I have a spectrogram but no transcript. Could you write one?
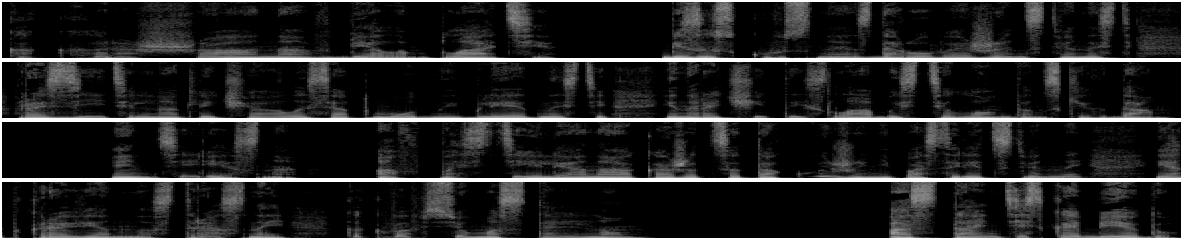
Как хороша она в белом платье. Безыскусная, здоровая женственность разительно отличалась от модной бледности и нарочитой слабости лондонских дам. Интересно, а в постели она окажется такой же непосредственной и откровенно страстной, как во всем остальном? «Останьтесь к обеду»,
